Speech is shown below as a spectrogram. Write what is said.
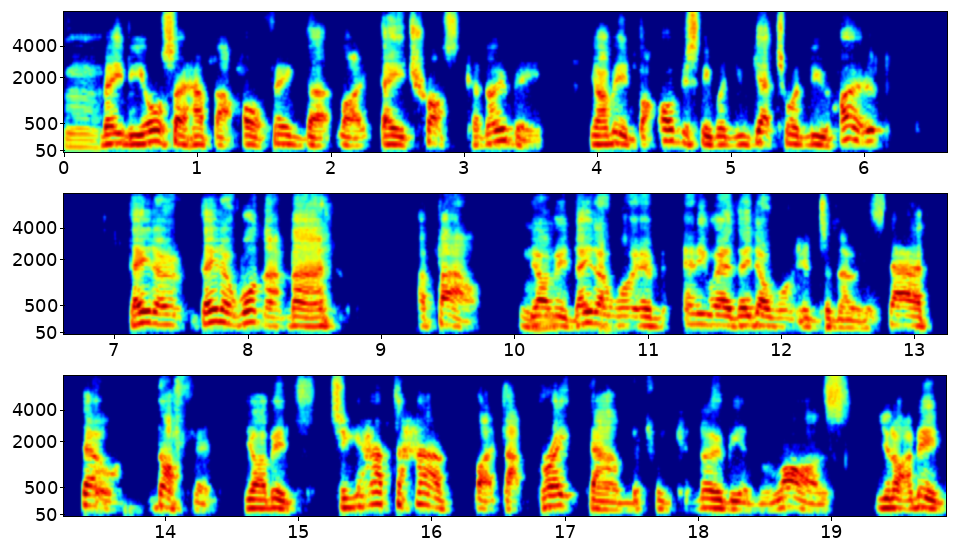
Mm. Maybe also have that whole thing that like they trust Kenobi. You know what I mean? But obviously when you get to a new hope, they don't they don't want that man about. You know what I mean? They don't want him anywhere. They don't want him to know his dad. They don't want nothing. You know what I mean? So you have to have like that breakdown between Kenobi and the Lars. You know what I mean?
